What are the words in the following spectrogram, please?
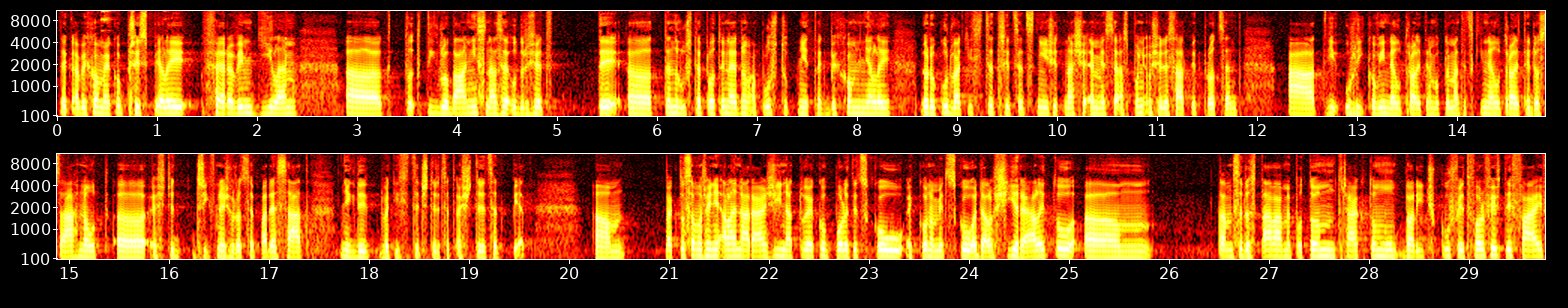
tak abychom jako přispěli férovým dílem uh, k té globální snaze udržet ty, uh, ten růst teploty na 1,5 stupni, tak bychom měli do roku 2030 snížit naše emise aspoň o 65 a ty uhlíkové neutrality nebo klimatické neutrality dosáhnout uh, ještě dřív než v roce 50, někdy 2040 až 45. Um, pak to samozřejmě ale naráží na tu jako politickou, ekonomickou a další realitu. Um, tam se dostáváme potom třeba k tomu balíčku Fit for 55.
